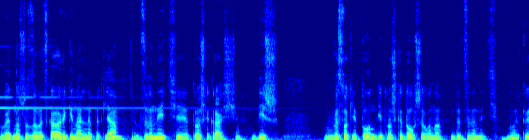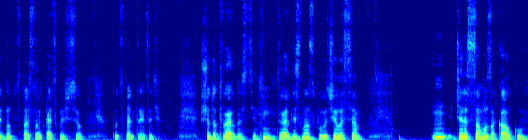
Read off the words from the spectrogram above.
Видно, що заводська оригінальна петля дзвенить е, трошки краще, більш високий тон і трошки довше вона дзвенить. Ну, відповідно, сталь 45, скоріш всього, тут сталь 30. Щодо твердості, твердість у нас вийшла через самозакалку.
